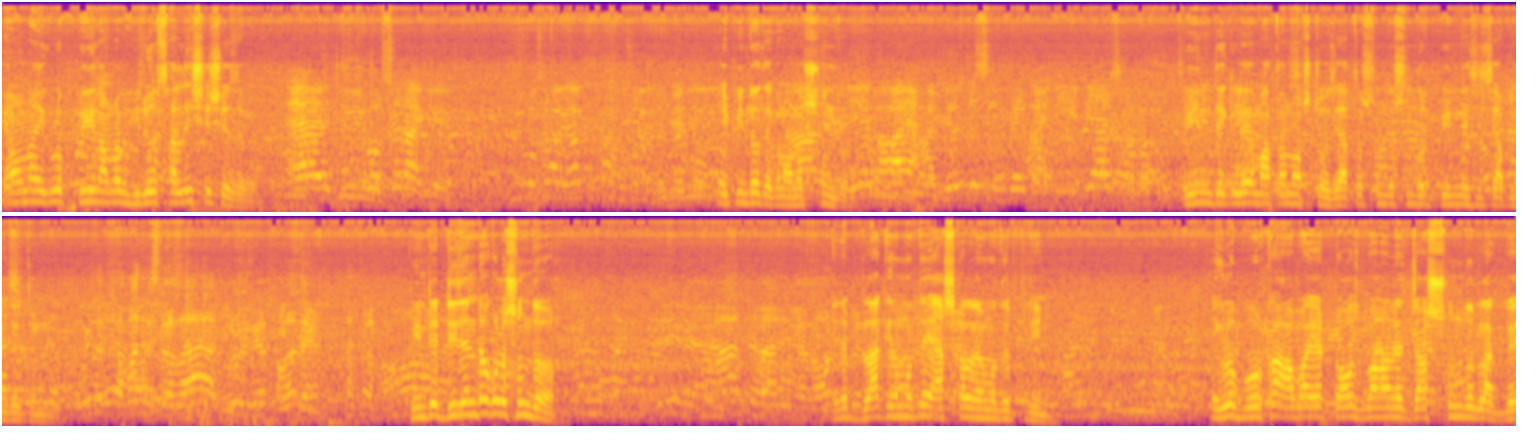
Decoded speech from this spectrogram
কেননা এগুলো প্রিন্ট আমরা ভিডিও ছাড়লেই শেষ হয়ে যাবে। এই প্রিন্টটাও দেখুন, অনেক সুন্দর। প্রিন্ট দেখলে মাথা নষ্ট, যে এত সুন্দর সুন্দর প্রিন্ট এসেছে আপনাদের জন্য। প্রিন্টের ডিজাইনটাও গুলো সুন্দর। এটা ব্ল্যাকের মধ্যে অ্যাশ কালারের মধ্যে প্রিন্ট এগুলো বোরকা আবায়া, টস বানালে যা সুন্দর লাগবে।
